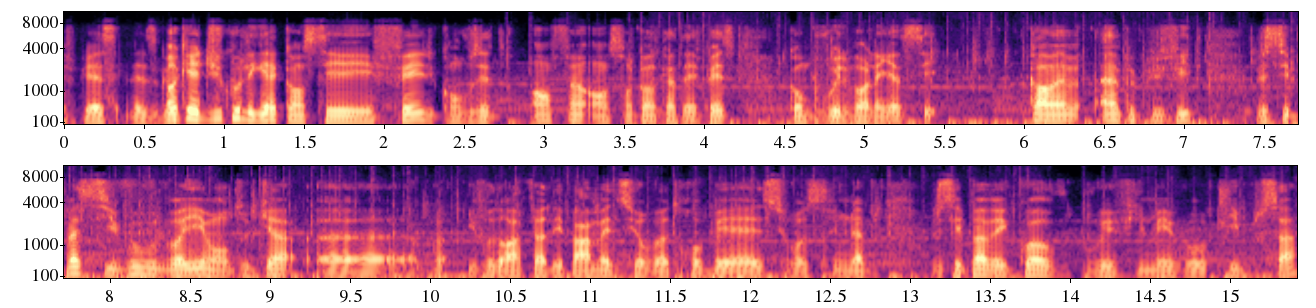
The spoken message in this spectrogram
fps let's go. Ok du coup les gars quand c'est fait quand vous êtes enfin en 144 fps comme vous pouvez le voir les gars c'est quand même un peu plus vite. Je sais pas si vous vous le voyez mais en tout cas euh, il faudra faire des paramètres sur votre OBS sur votre Streamlabs. Je sais pas avec quoi vous pouvez filmer vos clips tout ça.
